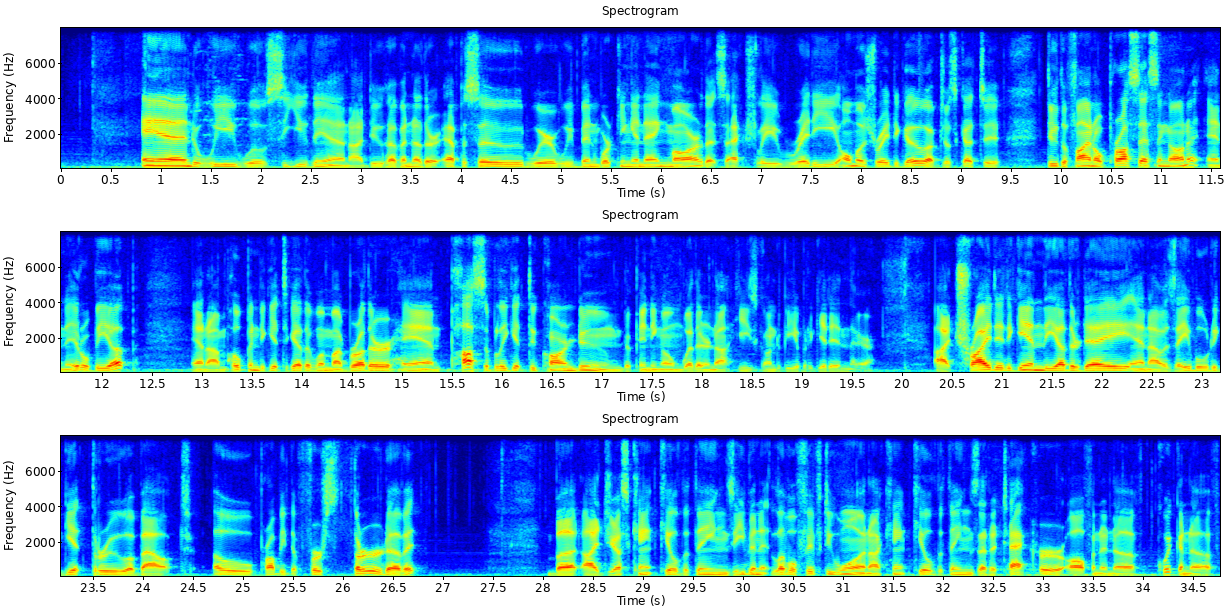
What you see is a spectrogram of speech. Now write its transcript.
and we will see you then. I do have another episode where we've been working in Angmar that's actually ready, almost ready to go. I've just got to do the final processing on it, and it'll be up. And I'm hoping to get together with my brother and possibly get to Carn Dûm, depending on whether or not he's going to be able to get in there. I tried it again the other day, and I was able to get through about, oh, probably the first third of it but I just can't kill the things, even at level 51, I can't kill the things that attack her often enough, quick enough,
